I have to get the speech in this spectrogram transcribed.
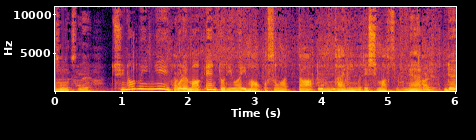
そうですね。ちなみに、これ、まあ、エントリーは今教わったタイミングでしますよね。はい、で、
